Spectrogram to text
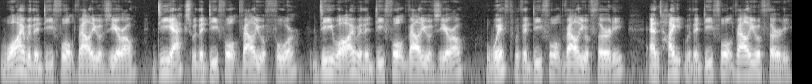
y with a default value of 0, dx with a default value of 4, dy with a default value of 0, width with a default value of 30, and height with a default value of 30.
